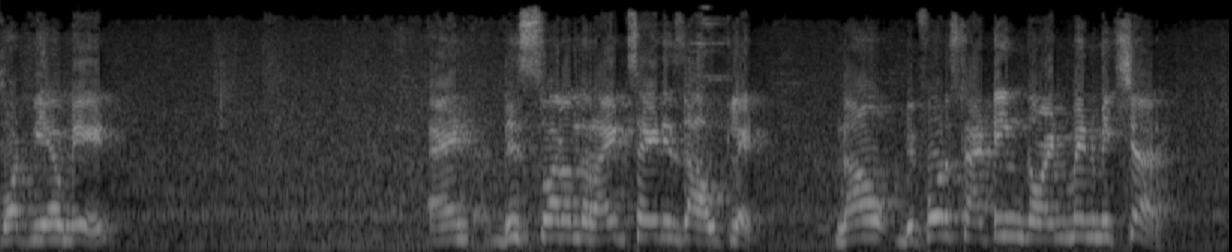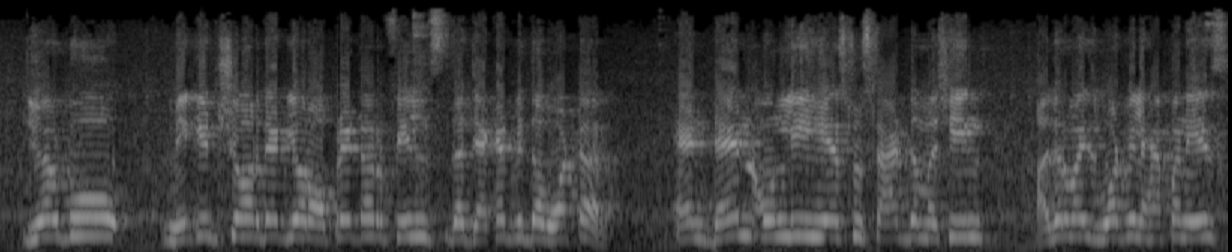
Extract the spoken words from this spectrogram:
what we have made. And this one on the right side is the outlet. Now before starting the ointment mixture you have to make it sure that your operator fills the jacket with the water and then only he has to start the machine otherwise what will happen is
